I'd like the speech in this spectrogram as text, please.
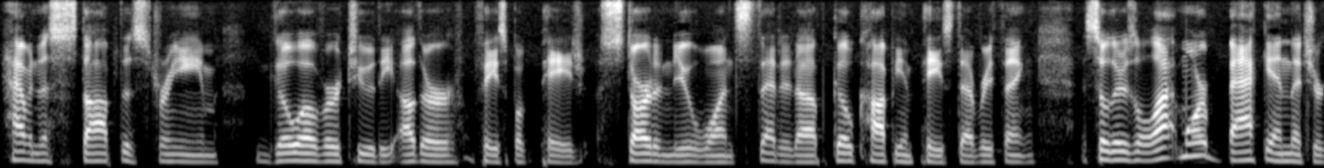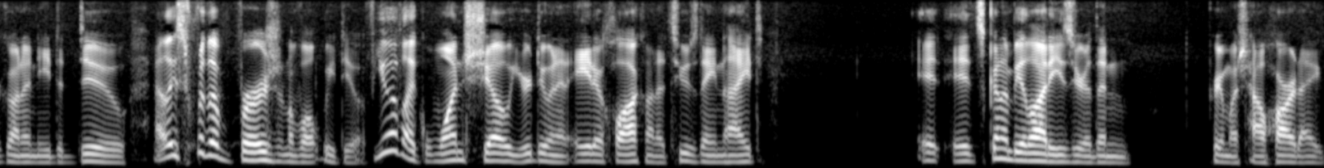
having to stop the stream, go over to the other Facebook page, start a new one, set it up, go copy and paste everything. So there's a lot more back end that you're going to need to do, at least for the version of what we do. If you have like one show you're doing at eight o'clock on a Tuesday night, it, it's going to be a lot easier than pretty much how hard I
